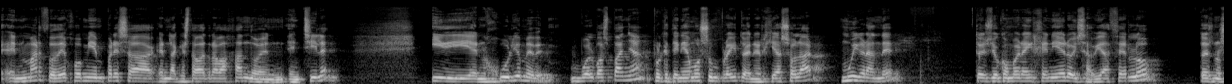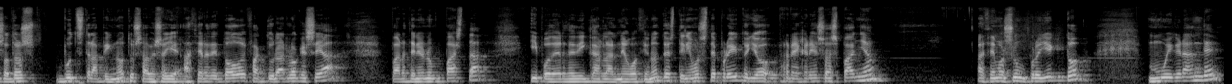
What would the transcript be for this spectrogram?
en marzo dejo mi empresa en la que estaba trabajando en, Chile. Y en julio me vuelvo a España porque teníamos un proyecto de energía solar muy grande. Entonces yo como era ingeniero y sabía hacerlo, entonces nosotros bootstrapping, ¿no? Tú sabes, oye, hacer de todo y facturar lo que sea para tener un pasta y poder dedicarla al negocio, ¿no? Entonces teníamos este proyecto, yo regreso a España, hacemos un proyecto muy grande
